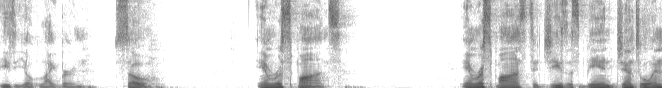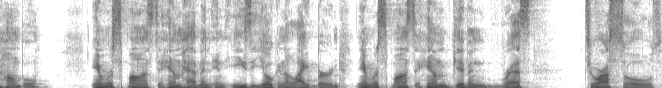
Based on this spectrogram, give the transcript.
easy yoke, light burden. So, in response, in response to Jesus being gentle and humble, in response to him having an easy yoke and a light burden, in response to him giving rest to our souls,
